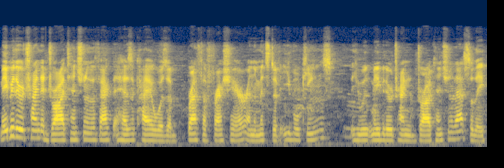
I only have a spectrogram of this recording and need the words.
maybe they were trying to draw attention to the fact that Hezekiah was a breath of fresh air in the midst of evil kings. He was maybe they were trying to draw attention to that, so they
